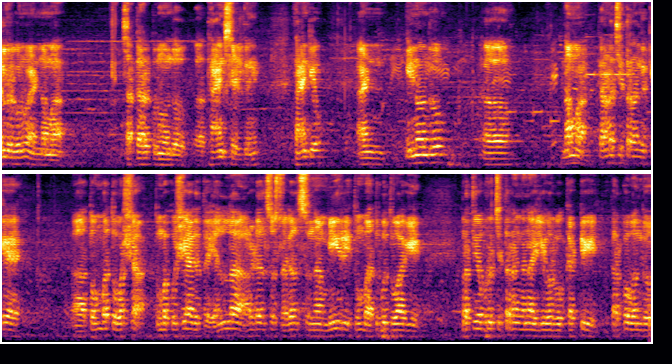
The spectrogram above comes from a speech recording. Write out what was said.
ಎಲ್ರಿಗೂ ಆ್ಯಂಡ್ ನಮ್ಮ ಸರ್ಕಾರಕ್ಕೂ ಒಂದು ಥ್ಯಾಂಕ್ಸ್ ಹೇಳ್ತೀನಿ. ಥ್ಯಾಂಕ್ ಯು ಆ್ಯಂಡ್ ಇನ್ನೊಂದು ನಮ್ಮ ಕನ್ನಡ ಚಿತ್ರರಂಗಕ್ಕೆ ತೊಂಬತ್ತು ವರ್ಷ ತುಂಬ ಖುಷಿಯಾಗುತ್ತೆ. ಎಲ್ಲ ಹರ್ಡಲ್ಸ್ ಸ್ಟ್ರಗಲ್ಸನ್ನ ಮೀರಿ ತುಂಬ ಅದ್ಭುತವಾಗಿ ಪ್ರತಿಯೊಬ್ಬರು ಚಿತ್ರರಂಗನ ಇಲ್ಲಿವರೆಗೂ ಕಟ್ಟಿ ಕರ್ಕೊಬಂದು,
